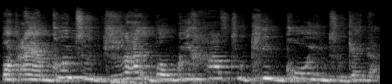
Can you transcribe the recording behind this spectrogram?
But I am going to drive, but we have to keep going together.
